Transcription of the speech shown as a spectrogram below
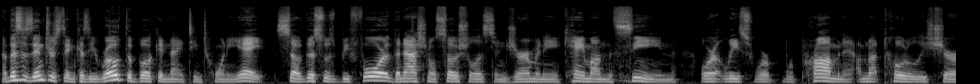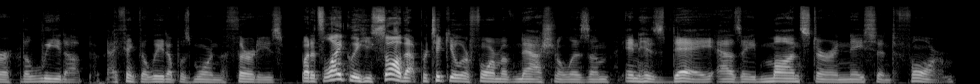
Now, this is interesting because he wrote the book in 1928. So, this was before the National Socialists in Germany came on the scene or at least were, were prominent. I'm not totally sure the lead up. I think the lead up was more in the 30s. But it's likely he saw that particular form of nationalism in his day as a monster in nascent form.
